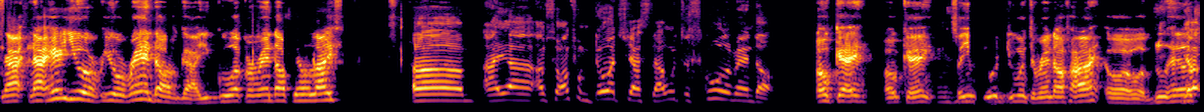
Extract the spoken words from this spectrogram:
Now, now here you are you a Randolph guy. You grew up in Randolph your whole life? Um, I uh I'm so I'm from Dorchester. I went to school in Randolph. Okay, okay. Mm-hmm. So you you went to Randolph High or Blue Hill? Yep,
